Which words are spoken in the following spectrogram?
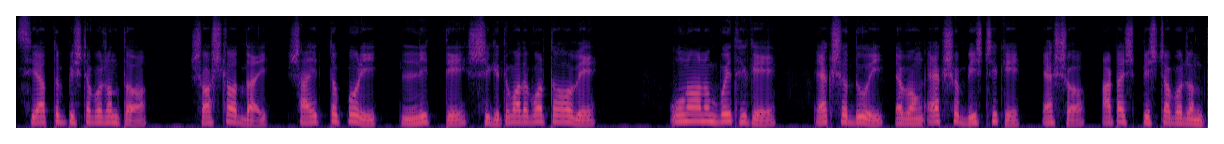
ছিয়াত্তর পৃষ্ঠা পর্যন্ত। ষষ্ঠ অধ্যায়, সাহিত্য পড়ি, লিখতে শিখি। তোমাদের পড়তে হবে উননব্বই থেকে একশো দুই এবং একশো বিশ থেকে একশো আঠাশ পৃষ্ঠা পর্যন্ত।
